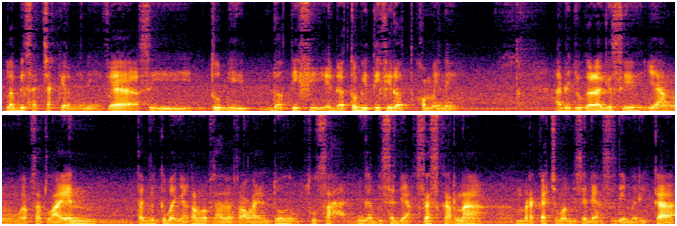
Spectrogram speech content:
lo bisa cek film ini via si tubi.tv eh, tubitv.com ini ada juga lagi sih yang website lain tapi kebanyakan website-website lain tuh susah nggak bisa diakses karena mereka cuma bisa diakses di Amerika.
